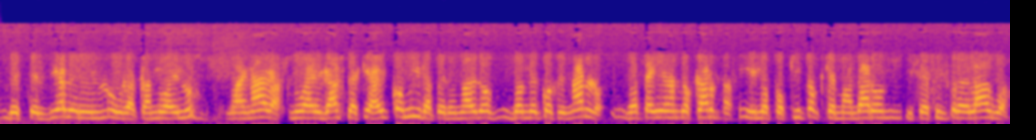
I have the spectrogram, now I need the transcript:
Desde el día del huracán no no hay nada, no hay gas, aquí hay comida, pero no hay do- dónde cocinarlo. No está llegando cartas y lo poquito que mandaron y se filtra el agua.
